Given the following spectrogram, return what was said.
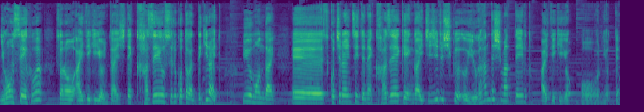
日本政府はその IT 企業に対して課税をすることができないという問題。えーこちらについてね、課税権が著しく歪んでしまっていると。IT 企業によって。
